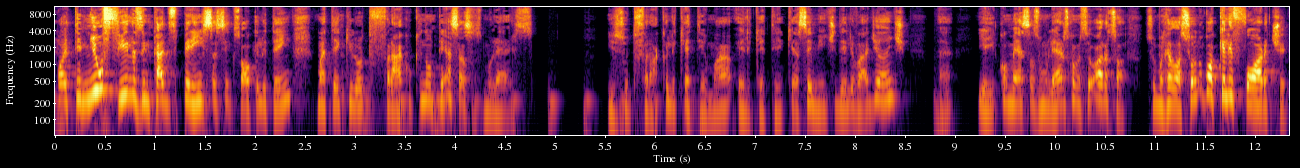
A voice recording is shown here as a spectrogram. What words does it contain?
pode ter mil filhos em cada experiência sexual que ele tem, mas tem aquele outro fraco que não tem acesso às mulheres. E esse outro fraco, ele quer ter uma. Ele quer ter que a semente dele vá adiante. Né? E aí começa as mulheres começam, olha só, se eu me relaciono com aquele forte,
